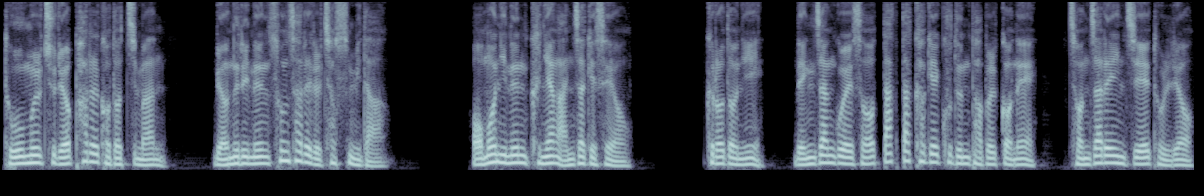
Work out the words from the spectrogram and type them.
도움을 주려 팔을 걷었지만 며느리는 손사래를 쳤습니다. 어머니는 그냥 앉아 계세요. 그러더니 냉장고에서 딱딱하게 굳은 밥을 꺼내 전자레인지에 돌려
